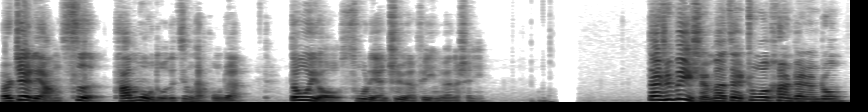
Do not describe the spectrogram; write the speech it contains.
而这两次他目睹的精彩空战，都有苏联志愿飞行员的身影。但是，为什么在中国抗日战争中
